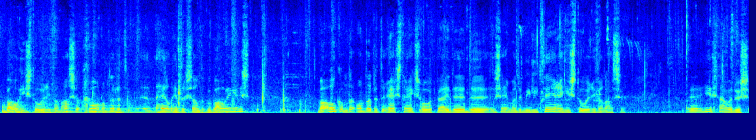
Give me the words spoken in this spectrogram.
bouwhistorie van Assen. Gewoon omdat het een heel interessante bebouwing is. Maar ook omdat, omdat het rechtstreeks hoort bij de, de, zeg maar de militaire historie van Assen. Uh, hier staan we dus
